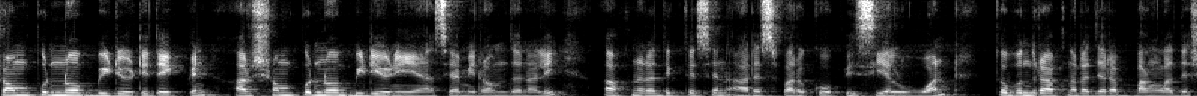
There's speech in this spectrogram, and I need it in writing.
সম্পূর্ণ ভিডিওটি দেখবেন। আর সম্পূর্ণ ভিডিও নিয়ে আসে আমি রমজান আলী। আপনারা দেখতেছেন R S park official one. তো বন্ধুরা, আপনারা যারা বাংলাদেশ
